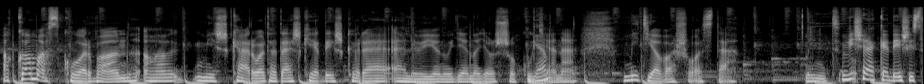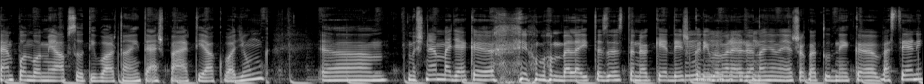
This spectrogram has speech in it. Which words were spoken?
A kamaszkorban a miskároltatás kérdésköre előjön ugye nagyon sok kutyánál. Igen. Mit javasolsz te? Mint... Viselkedési szempontból mi abszolút ivartanítás pártiak vagyunk, most nem megyek jobban bele itt az ösztönök kérdéskörébe, mert erről nagyon-nagyon sokat tudnék beszélni,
